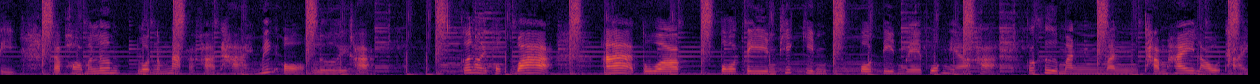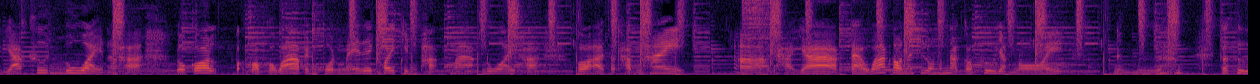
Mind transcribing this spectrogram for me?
ติ แต่พอมาเริ่มลดน้ำหนักอะค่ะถ่ายไม่ออกเลยค่ะ ก็เลยพบว่าอ่าตัวโปรตีนที่กินโปรตีนเวพวกนี้ค่ะ ก็คือมันมันทำให้เราถ่ายยากขึ้นด้วยนะคะ แล้วก็ประกอบกับว่าเป็นคนไม่ได้ค่อยกินผักมากด้วยค่ะ ก็อาจจะทำให้ถ่ายยาก แต่ว่าตอนนั้นที่ลดน้ำหนักก็คืออย่างน้อย หนึ่งมื้อ ก็คือ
